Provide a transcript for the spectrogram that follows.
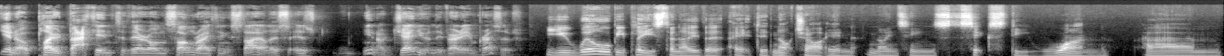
you know plowed back into their own songwriting style is is you know genuinely very impressive. You will be pleased to know that it did not chart in 1961. Um,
